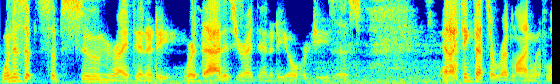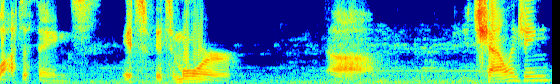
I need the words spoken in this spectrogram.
when does it subsume your identity, where that is your identity over Jesus? And I think that's a red line with lots of things. It's it's more um, challenging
